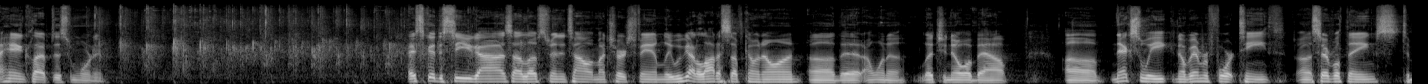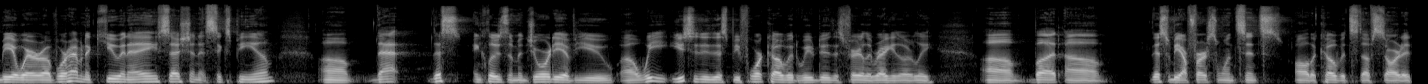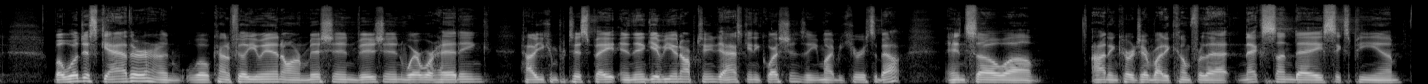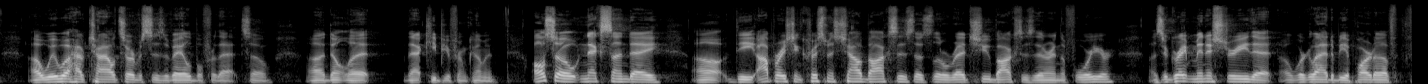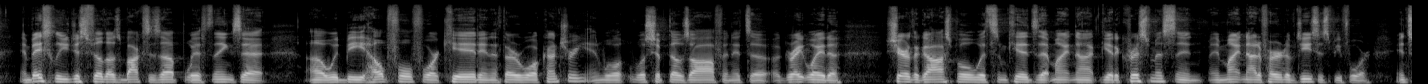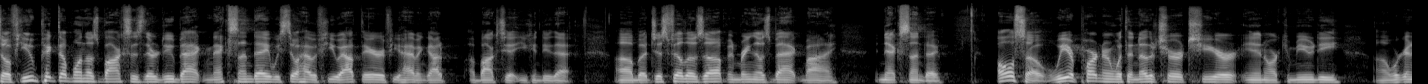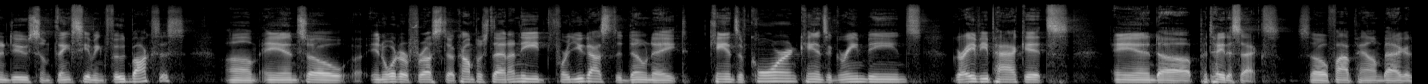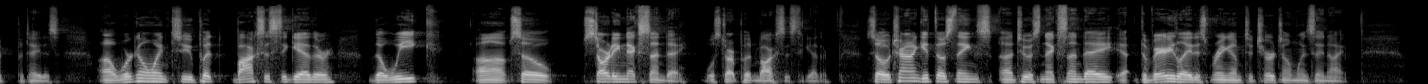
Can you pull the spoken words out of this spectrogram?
A hand clap this morning. It's good to see you guys. I love spending time with my church family. We've got a lot of stuff coming on uh, that I want to let you know about. Uh, next week, November 14th, uh, several things to be aware of. We're having a Q&A session at 6 p.m. Um, that this includes the majority of you. Uh, we used to do this before COVID. We do this fairly regularly, um, but um, this will be our first one since all the COVID stuff started. But we'll just gather and we'll kind of fill you in on our mission, vision, where we're heading, how you can participate, and then give you an opportunity to ask any questions that you might be curious about. And so um, I'd encourage everybody to come for that next Sunday, 6 p.m. Uh, we will have child services available for that. So uh, don't let that keep you from coming. Also, next Sunday, uh, the Operation Christmas Child boxes, those little red shoe boxes that are in the foyer. It's a great ministry that uh, we're glad to be a part of. And basically, you just fill those boxes up with things that uh, would be helpful for a kid in a third world country, and we'll, we'll ship those off. And it's a, a great way to share the gospel with some kids that might not get a Christmas and, and might not have heard of Jesus before. And so, if you picked up one of those boxes, they're due back next Sunday. We still have a few out there. If you haven't got a box yet, you can do that. Uh, but just fill those up and bring those back by next Sunday. Also, we are partnering with another church here in our community. Uh, we're going to do some Thanksgiving food boxes. Um, and so, uh, in order for us to accomplish that, I need for you guys to donate cans of corn, cans of green beans, gravy packets, and uh, potato sacks. So, five pound bag of potatoes. Uh, we're going to put boxes together the week. Uh, so, starting next Sunday, we'll start putting boxes together. So try and get those things uh, to us next Sunday. At the very latest, bring them to church on Wednesday night.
